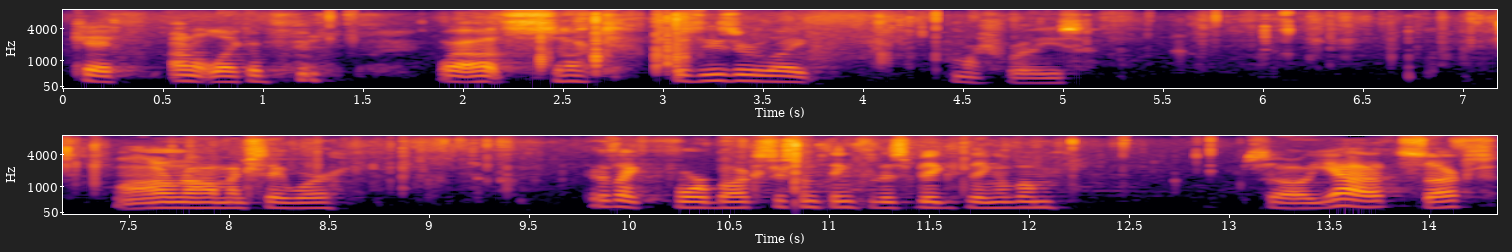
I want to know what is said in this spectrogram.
Okay, I don't like them. wow, that sucked. Because these are like, how much were these? Well, I don't know how much they were. It was like four bucks or something for this big thing of them. So yeah, that sucks.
